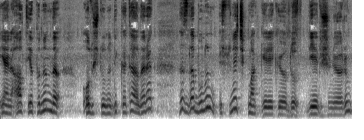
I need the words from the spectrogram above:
yani altyapının da oluştuğunu dikkate alarak hızla bunun üstüne çıkmak gerekiyordu diye düşünüyorum.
